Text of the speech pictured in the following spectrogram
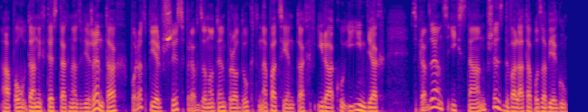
A po udanych testach na zwierzętach po raz pierwszy sprawdzono ten produkt na pacjentach w Iraku i Indiach, sprawdzając ich stan przez dwa lata po zabiegu.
